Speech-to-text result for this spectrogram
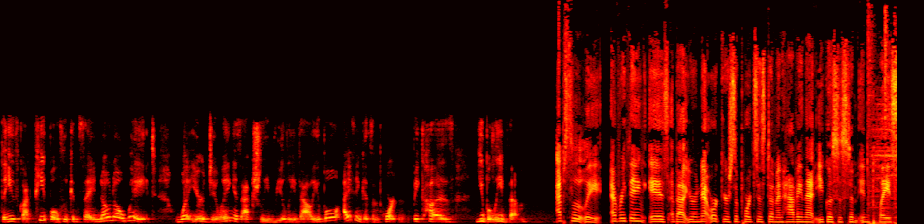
that you've got people who can say, "No, no, wait, what you're doing is actually really valuable, I think is important because you believe them. Absolutely. Everything is about your network, your support system, and having that ecosystem in place.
